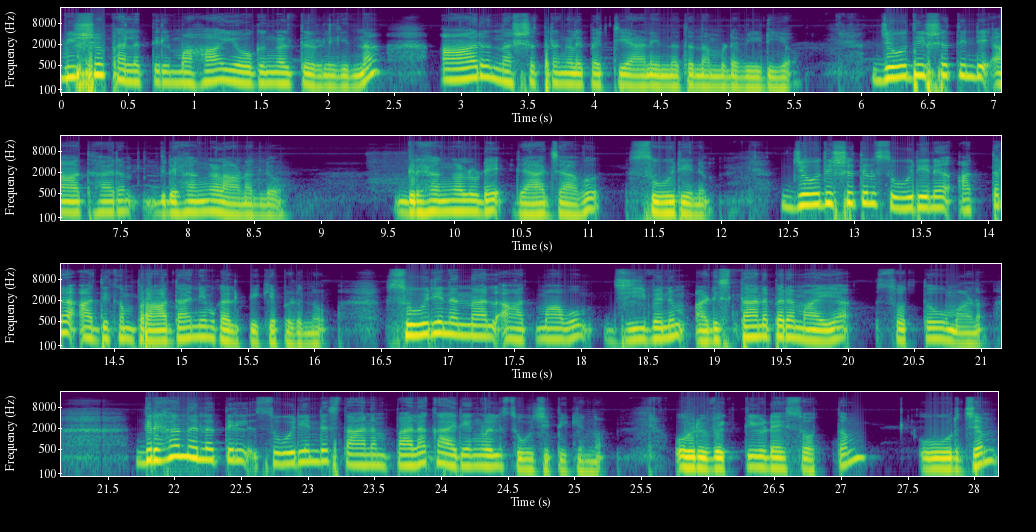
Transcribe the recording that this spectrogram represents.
വിഷുഫലത്തിൽ മഹായോഗങ്ങൾ തെളിയുന്ന ആറ് നക്ഷത്രങ്ങളെ പറ്റിയാണ് ഇന്നത്തെ നമ്മുടെ വീഡിയോ. ജ്യോതിഷത്തിന്റെ ആധാരം ഗ്രഹങ്ങളാണല്ലോ. ഗ്രഹങ്ങളുടെ രാജാവ് സൂര്യനും. ജ്യോതിഷത്തിൽ സൂര്യന് അത്ര അധികം പ്രാധാന്യം കൽപ്പിക്കപ്പെടുന്നു. സൂര്യൻ എന്നാൽ ആത്മാവും ജീവനും അടിസ്ഥാനപരമായ സ്വത്വവുമാണ്. ഗ്രഹനിലത്തിൽ സൂര്യന്റെ സ്ഥാനം പല കാര്യങ്ങളിൽ സൂചിപ്പിക്കുന്നു. ഒരു വ്യക്തിയുടെ സ്വത്വം ഊർജം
